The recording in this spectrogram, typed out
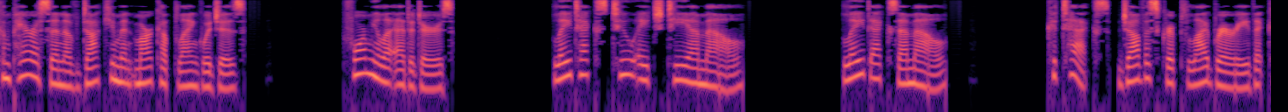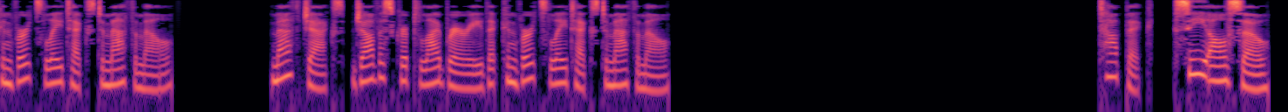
Comparison of document markup languages. Formula editors. LaTeX 2 HTML LateXML Katex, JavaScript library that converts LaTeX to MathML MathJax, JavaScript library that converts LaTeX to MathML See also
